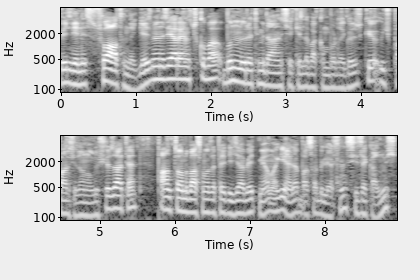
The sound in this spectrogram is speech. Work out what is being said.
bildiğiniz su altında gezmenize yarayan scuba. Bunun üretimi de aynı şekilde bakın burada gözüküyor. 3 parçadan oluşuyor zaten. Pantolonu basmanıza pek icap etmiyor ama yine de basabilirsiniz. Size kalmış.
